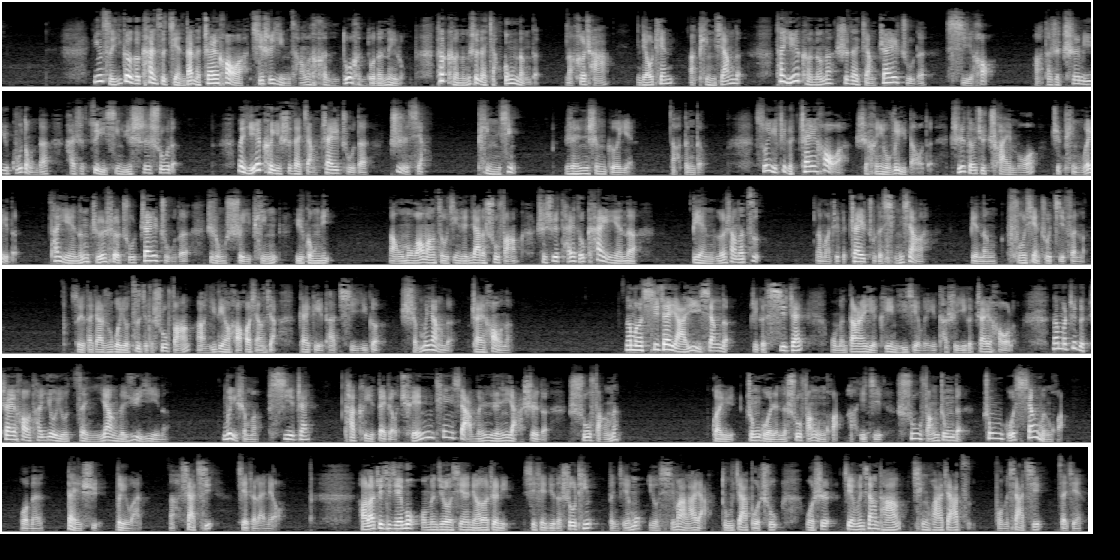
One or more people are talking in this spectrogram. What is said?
因此，一个个看似简单的斋号啊，其实隐藏了很多很多的内容。它可能是在讲功能的，那喝茶、聊天啊、品香的；他也可能呢是在讲斋主的喜好，啊，他是痴迷于古董的，还是醉心于诗书的？那也可以是在讲斋主的志向、品性、人生格言啊等等。所以这个斋号啊是很有味道的，值得去揣摩、去品味的。它也能折射出斋主的这种水平与功力，啊，我们往往走进人家的书房，只需抬头看一眼的匾额上的字，那么这个斋主的形象啊，便能浮现出几分了。所以大家如果有自己的书房啊，一定要好好想想，该给它起一个什么样的斋号呢？那么西斋雅逸香的。这个西斋，我们当然也可以理解为它是一个斋号了。那么这个斋号它又有怎样的寓意呢？为什么西斋它可以代表全天下文人雅士的书房呢？关于中国人的书房文化啊，以及书房中的中国香文化，我们待续未完啊，下期接着来聊。好了，这期节目我们就先聊到这里，谢谢你的收听。本节目由喜马拉雅独家播出，我是见闻香堂青花家子，我们下期再见。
